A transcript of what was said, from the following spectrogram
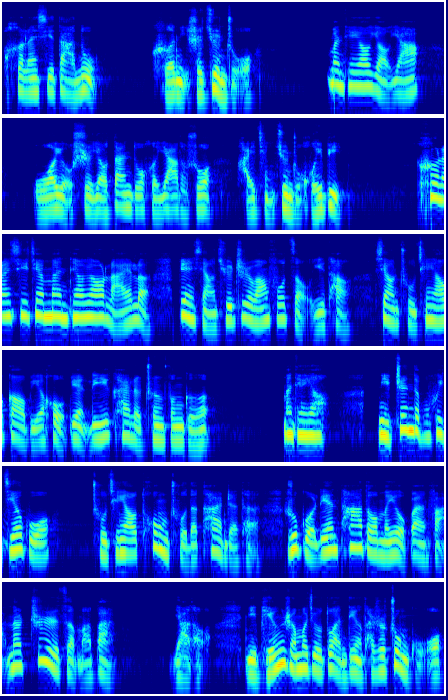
贺兰西大怒：“可你是郡主。”漫天妖咬牙：“我有事要单独和丫头说，还请郡主回避。”贺兰西见漫天妖来了，便想去智王府走一趟，向楚清瑶告别后，便离开了春风阁。漫天妖，你真的不会结果？楚清瑶痛楚的看着他：“如果连他都没有办法，那智怎么办？”丫头，你凭什么就断定他是中蛊？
